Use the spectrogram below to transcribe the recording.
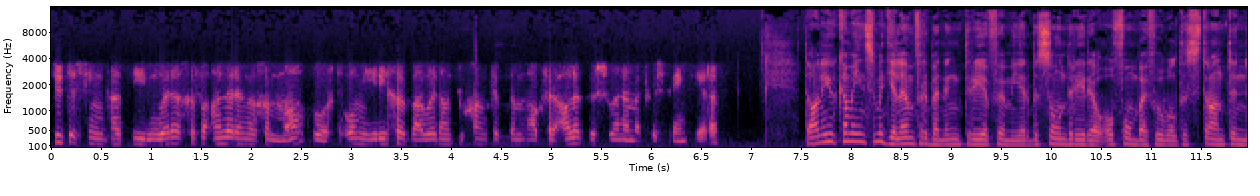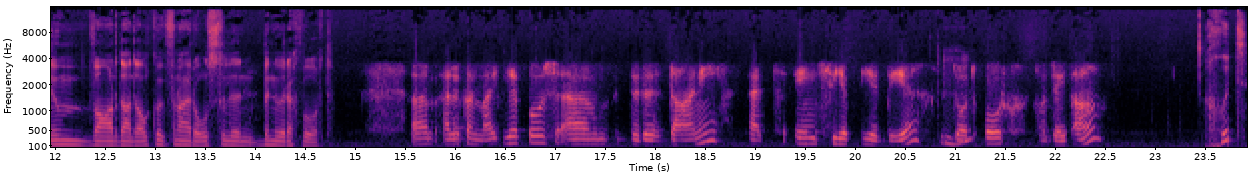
toe te sien dat die nodige veranderinge gemaak word om hierdie geboue dan toeganklik te maak vir alle persone met gestremthede. Dan hoe kan mense met julle in verbinding tree vir meer besonderhede of om byvoorbeeld 'n strand te noem waar daar dalk ook van daai rolstoele benodig word? Ehm um, hulle kan my e-pos ehm um, dit is dani@ncpd.org.za. Goed,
